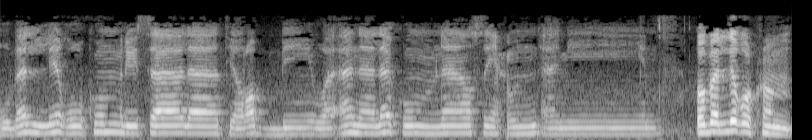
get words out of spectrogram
أبلغكم رسالات ربي وأنا لكم ناصح أمين. أبلغكم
